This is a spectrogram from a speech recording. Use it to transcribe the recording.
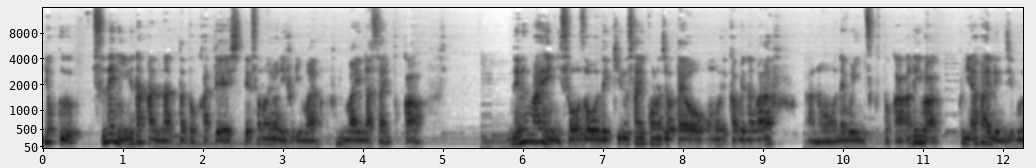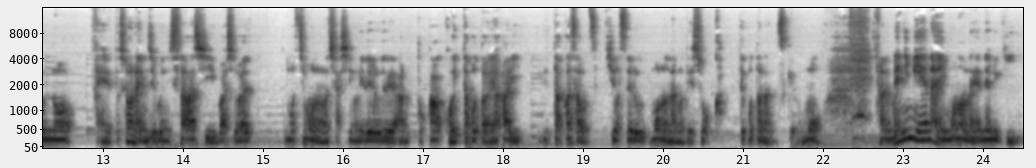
よく、すでに豊かになったと仮定して、そのように振り,、ま、振る舞いなさいとか、寝る前に想像できる最高の状態を思い浮かべながら、あの、眠りにつくとか、あるいはクリアファイルに自分のえっ、ー、と、将来の自分にふさわしい場所や持ち物の写真を入れるであるとか、こういったことはやはり豊かさを引き寄せるものなのでしょうか？ってことなんですけども、あの、目に見えないもののエネルギ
